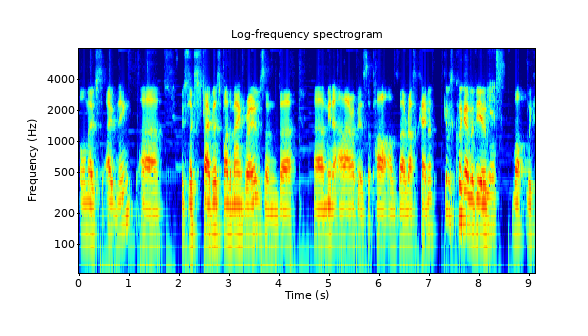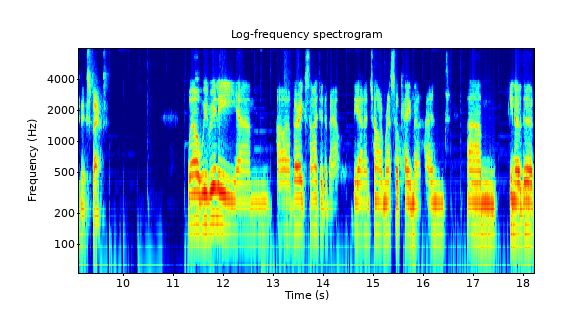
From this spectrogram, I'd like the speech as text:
almost opening, uh, which looks fabulous by the mangroves and uh, uh, Mina Al Arab is a part of uh, Ras Al. Give us a quick overview of yes. what we can expect. Well, we really um, are very excited about the Al Anantara and Ras Al Khaimah, and um, you know the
